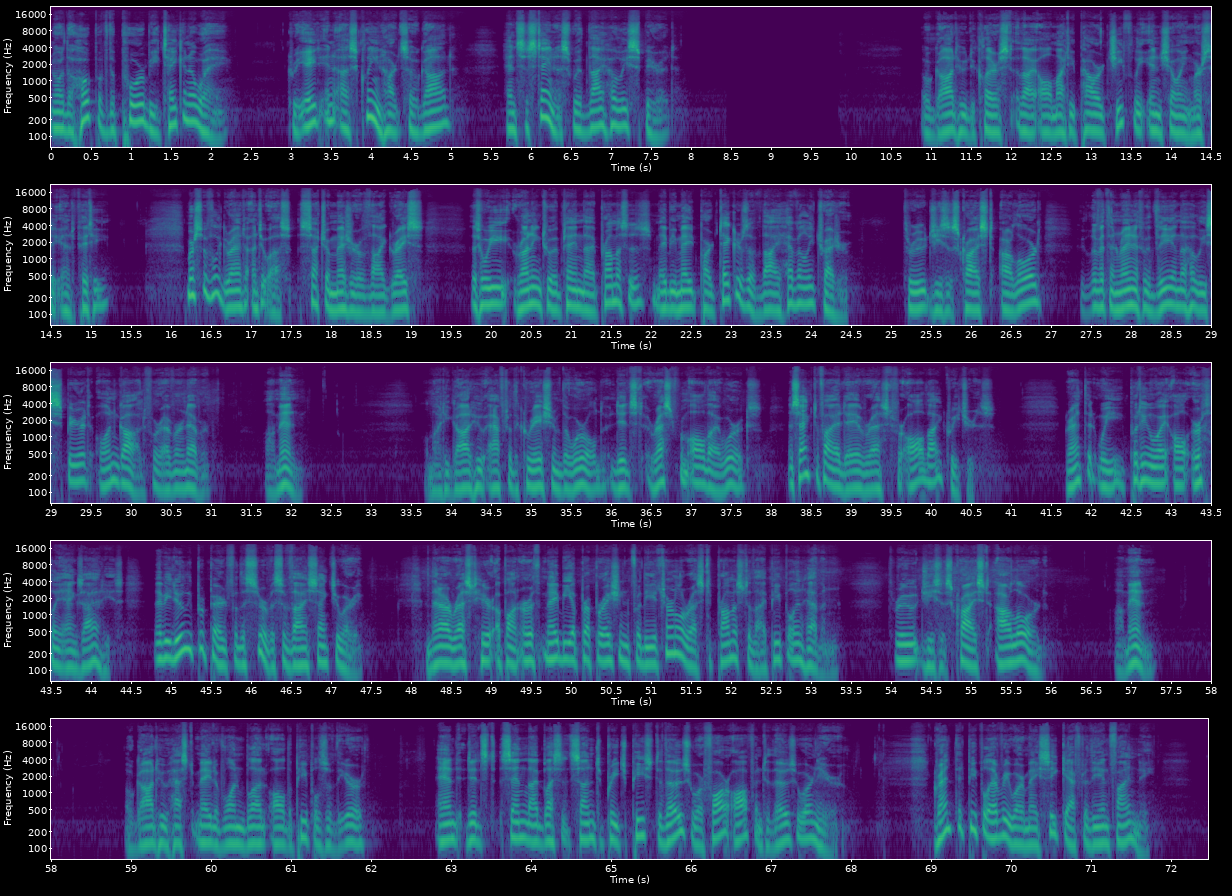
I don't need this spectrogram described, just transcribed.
nor the hope of the poor be taken away. Create in us clean hearts, O God, and sustain us with thy Holy Spirit. O God, who declarest thy almighty power chiefly in showing mercy and pity, mercifully grant unto us such a measure of thy grace that we, running to obtain thy promises, may be made partakers of thy heavenly treasure. Through Jesus Christ our Lord, who liveth and reigneth with thee in the Holy Spirit, one God, for ever and ever. Amen. Almighty God, who after the creation of the world didst rest from all thy works, and sanctify a day of rest for all thy creatures. Grant that we, putting away all earthly anxieties, may be duly prepared for the service of thy sanctuary, and that our rest here upon earth may be a preparation for the eternal rest promised to thy people in heaven, through Jesus Christ our Lord. Amen. O God, who hast made of one blood all the peoples of the earth, and didst send thy blessed Son to preach peace to those who are far off and to those who are near. Grant that people everywhere may seek after thee and find thee.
